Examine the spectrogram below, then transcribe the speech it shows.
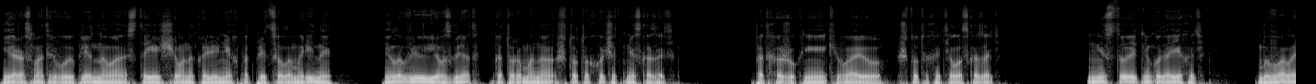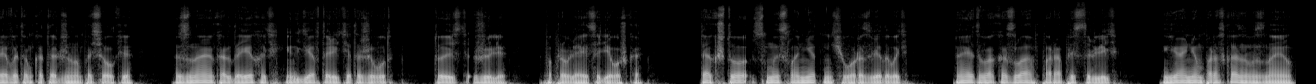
я рассматриваю пленного, стоящего на коленях под прицелом Ирины, и ловлю ее взгляд, которым она что-то хочет мне сказать. Подхожу к ней и киваю, что ты хотела сказать. Не стоит никуда ехать. Бывала я в этом коттеджном поселке. Знаю, как доехать и где авторитеты живут. То есть жили, поправляется девушка. Так что смысла нет ничего разведывать. А этого козла пора пристрелить. Я о нем по рассказам знаю.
